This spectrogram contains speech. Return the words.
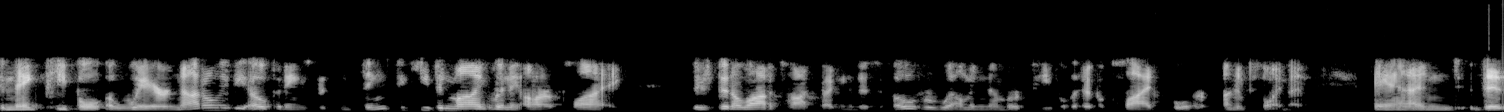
to make people aware, not only the openings, but some things to keep in mind when they are applying. There's been a lot of talk about you know, this overwhelming number of people that have applied for unemployment and that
